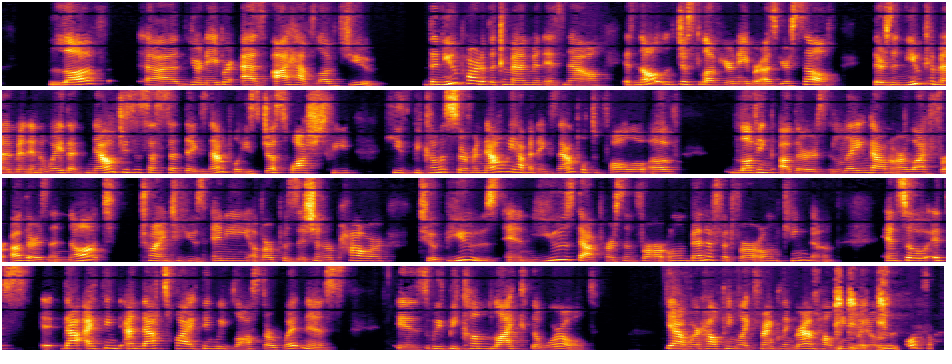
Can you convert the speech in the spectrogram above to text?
love uh, your neighbor as i have loved you. The new part of the commandment is now is not just love your neighbor as yourself. There's a new commandment in a way that now jesus has set the example. He's just washed feet. He's become a servant. Now we have an example to follow of loving others laying down our life for others and not trying to use any of our position or power to abuse and use that person for our own benefit for our own kingdom. And so it's it, that i think and that's why i think we've lost our witness is we've become like the world. Yeah we're helping like franklin graham helping widows and orphans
